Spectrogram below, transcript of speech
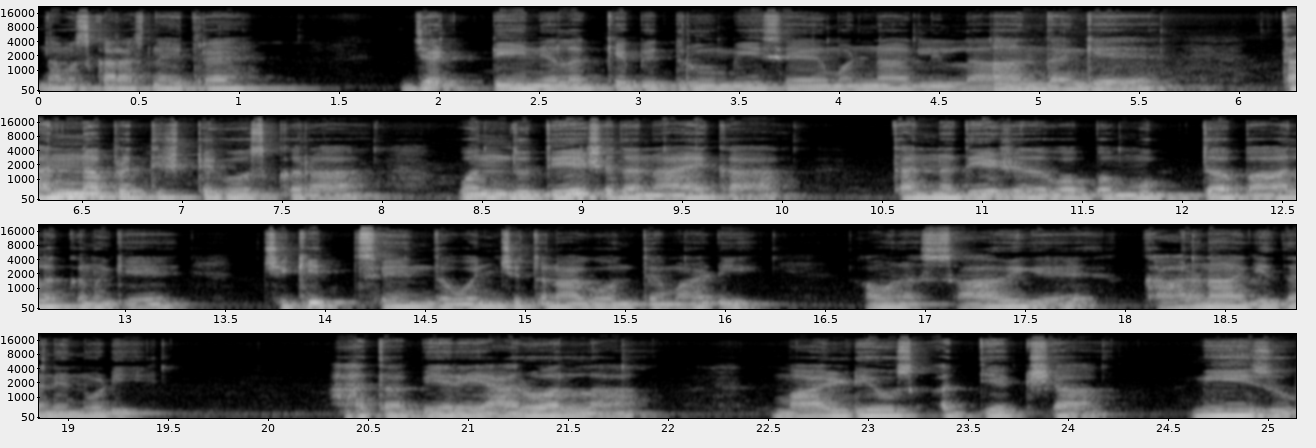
ನಮಸ್ಕಾರ ಸ್ನೇಹಿತರೆ. ಜಟ್ಟಿ ನೆಲಕ್ಕೆ ಬಿದ್ದರೂ ಮೀಸೆ ಮಣ್ಣಾಗಲಿಲ್ಲ ಅಂದಂಗೆ ತನ್ನ ಪ್ರತಿಷ್ಠೆಗೋಸ್ಕರ ಒಂದು ದೇಶದ ನಾಯಕ, ತನ್ನ ದೇಶದ ಒಬ್ಬ ಮುಗ್ಧ ಬಾಲಕನಿಗೆ ಚಿಕಿತ್ಸೆಯಿಂದ ವಂಚಿತನಾಗುವಂತೆ ಮಾಡಿ ಅವನ ಸಾವಿಗೆ ಕಾರಣ ಆಗಿದ್ದಾನೆ ನೋಡಿ. ಆತ ಬೇರೆ ಯಾರೂ ಅಲ್ಲ, ಮಾಲ್ಡೀವ್ಸ್ ಅಧ್ಯಕ್ಷ ಮೀಜು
